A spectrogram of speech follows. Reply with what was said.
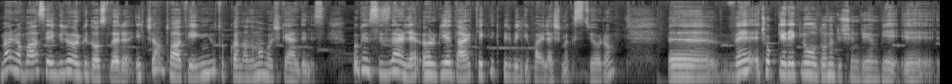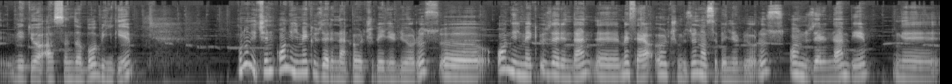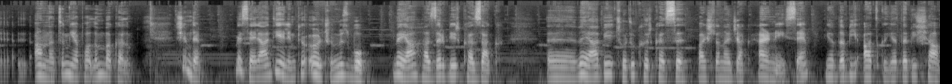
Merhaba sevgili örgü dostları. İlkcan Tuhafiye'nin YouTube kanalıma hoş geldiniz. Bugün sizlerle örgüye dair teknik bir bilgi paylaşmak istiyorum. Ee, ve çok gerekli olduğunu düşündüğüm bir e, video aslında bu bilgi. Bunun için 10 ilmek üzerinden ölçü belirliyoruz. Ee, 10 ilmek üzerinden e, mesela ölçümüzü nasıl belirliyoruz? Onun üzerinden bir e, anlatım yapalım bakalım. Şimdi mesela diyelim ki ölçümüz bu veya hazır bir kazak e, veya bir çocuk hırkası başlanacak her neyse ya da bir atkı ya da bir şal.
